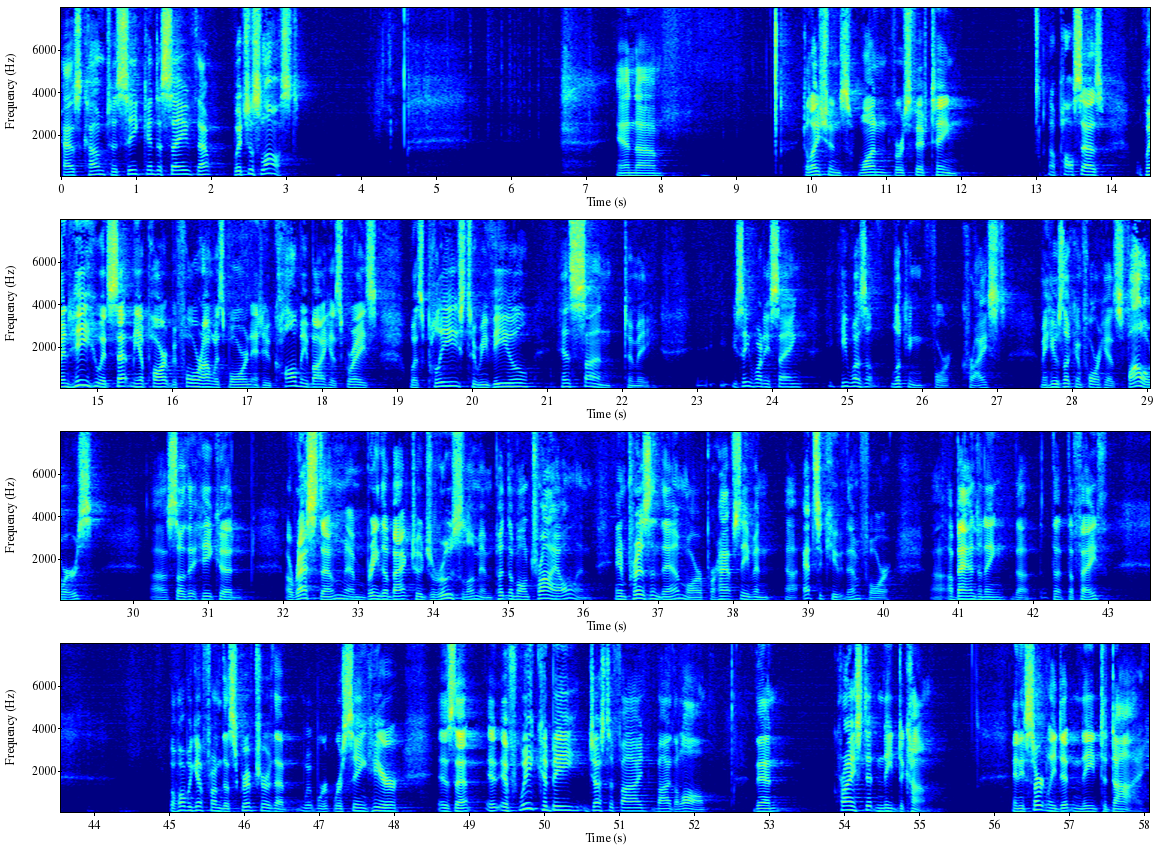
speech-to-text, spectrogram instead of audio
has come to seek and to save that which is lost. In um, Galatians 1, verse 15, uh, Paul says, When he who had set me apart before I was born and who called me by his grace was pleased to reveal his son to me. You see what he's saying? He wasn't looking for Christ. I mean, he was looking for his followers uh, so that he could arrest them and bring them back to Jerusalem and put them on trial and imprison them or perhaps even uh, execute them for uh, abandoning the, the, the, faith. But what we get from the scripture that we're, we're seeing here is that if we could be justified by the law, then Christ didn't need to come, and he certainly didn't need to die.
